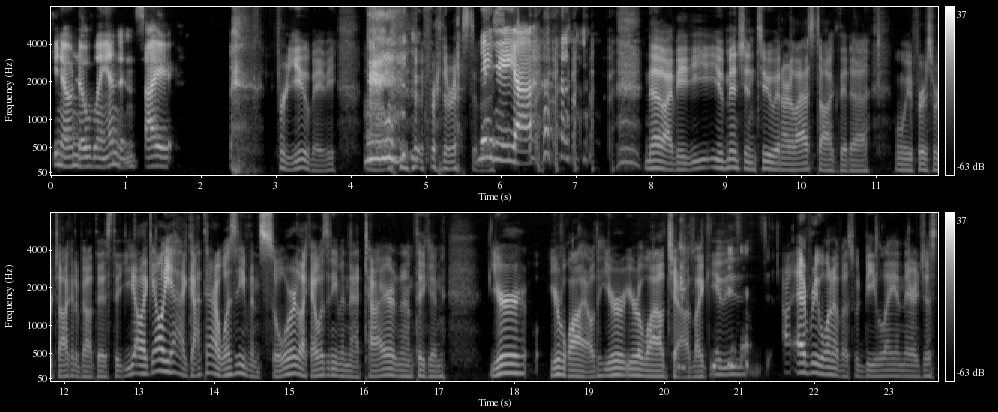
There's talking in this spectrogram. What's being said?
you know no land in sight for you, maybe. Uh, for the rest of maybe, us. Maybe, yeah. no, I mean, you, you, mentioned too in our last talk that uh, when we first were talking about this, that yeah, like, oh yeah, I got there, I wasn't even sore, like I wasn't even that tired, and I'm thinking, you're you're wild, you're you're a wild child. Like every one of us would be laying there just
